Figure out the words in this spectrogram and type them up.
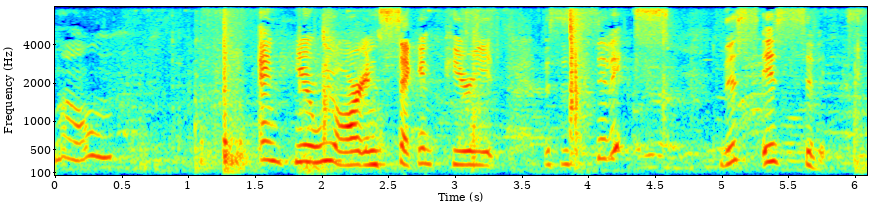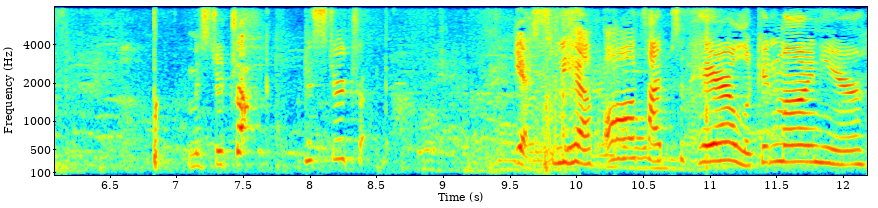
Oh. And here we are in second period. This is civics. This is civics. Mr. Truck. Mr. Truck. Yes, we have all types of hair. Look at mine here.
